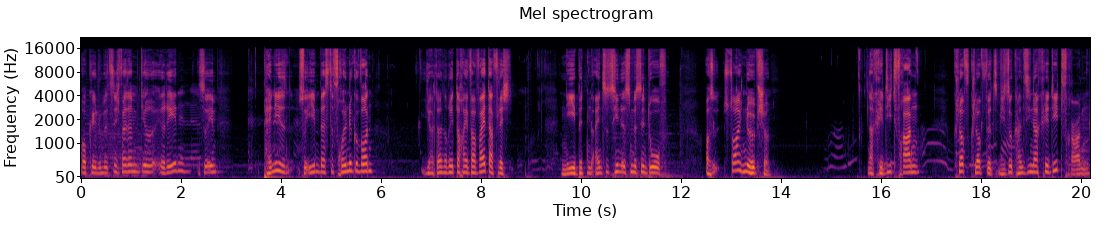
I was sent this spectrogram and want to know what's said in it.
Okay, du willst nicht weiter mit ihr reden? Soeben. Penny sind soeben beste Freunde geworden? Ja, dann red doch einfach weiter. Vielleicht. Nee, bitten einzuziehen ist ein bisschen doof. Also, ist doch eigentlich eine hübsche. Nach Kredit fragen. Klopf, Klopfwitz. Wieso kann sie nach Kredit fragen?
